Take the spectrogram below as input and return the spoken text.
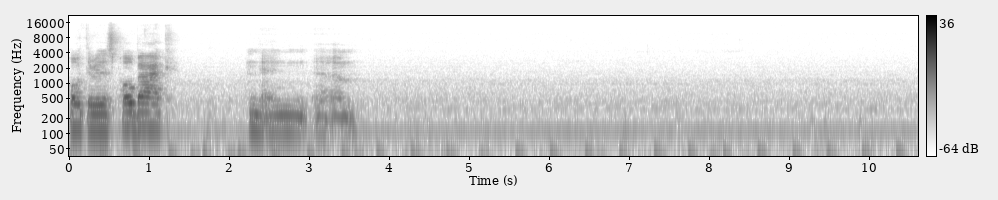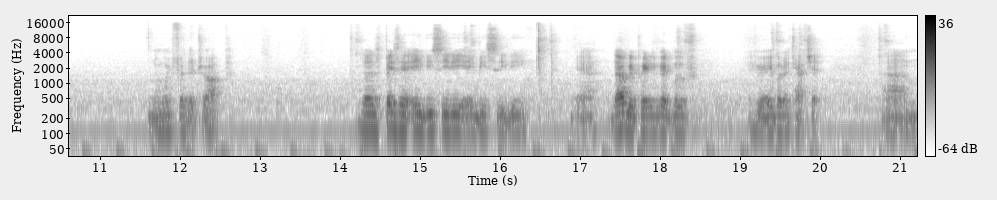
Hold through this pullback, and then um, and wait for the drop. So it's basically A B C D A B C D. Yeah, that would be a pretty good move if you're able to catch it. Um,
